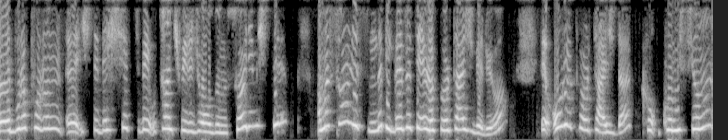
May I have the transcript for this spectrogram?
e, bu raporun e, işte dehşet ve utanç verici olduğunu söylemişti. Ama sonrasında bir gazeteye röportaj veriyor ve o röportajda komisyonun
